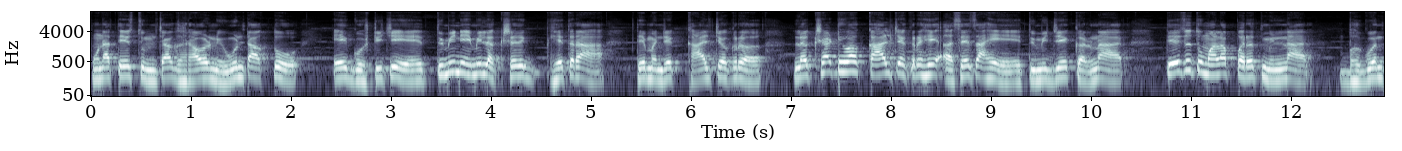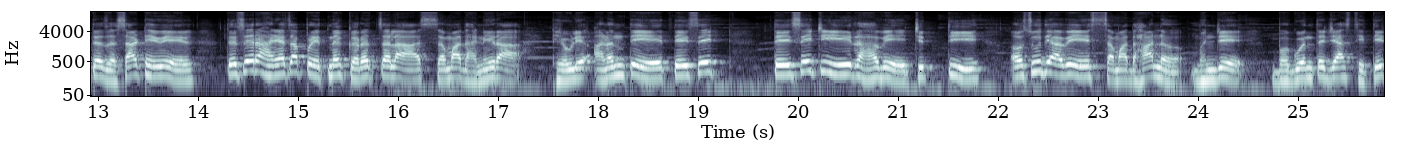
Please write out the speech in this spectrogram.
पुन्हा तेच तुमच्या घरावर नेऊन टाकतो. एक गोष्टीचे तुम्ही नेहमी लक्ष घेत राहा. ते म्हणजे कालचक्र. लक्षात ठेवा कालचक्र हे असेच आहे तुम्ही जे करणार तेच तुम्हाला परत मिळणार भगवंत जसा ठेवेल तसे राहण्याचा प्रयत्न करत चला समाधानी राहा. ठेवले अनंते तेसे तेसेची राहावे चित्ती असू द्यावे समाधान. म्हणजे भगवंत ज्या स्थितीत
